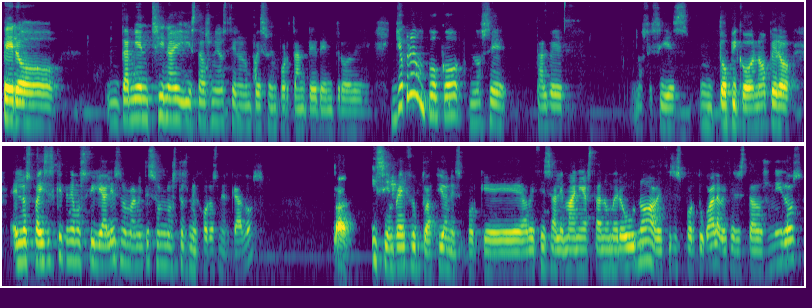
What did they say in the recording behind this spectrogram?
pero también China y Estados Unidos tienen un peso importante dentro de... Yo creo un poco, no sé, tal vez, no sé si es un tópico o no, pero en los países que tenemos filiales normalmente son nuestros mejores mercados. Y siempre hay fluctuaciones, porque a veces Alemania está número uno, a veces es Portugal, a veces Estados Unidos,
